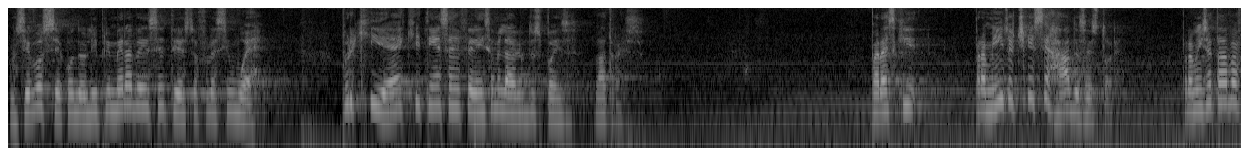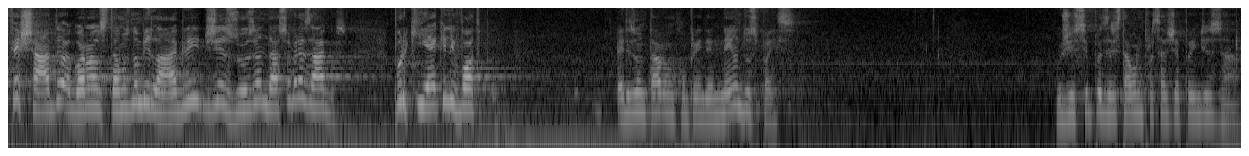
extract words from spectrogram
Não sei você, quando eu li a primeira vez esse texto, eu falei assim, ué, por que é que tem essa referência ao milagre dos pães lá atrás? Parece que, para mim, já tinha encerrado essa história. Para mim já estava fechado, agora nós estamos no milagre de Jesus andar sobre as águas. Por que é que ele volta? Eles não estavam compreendendo nenhum dos pães. Os discípulos eles estavam no processo de aprendizado.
